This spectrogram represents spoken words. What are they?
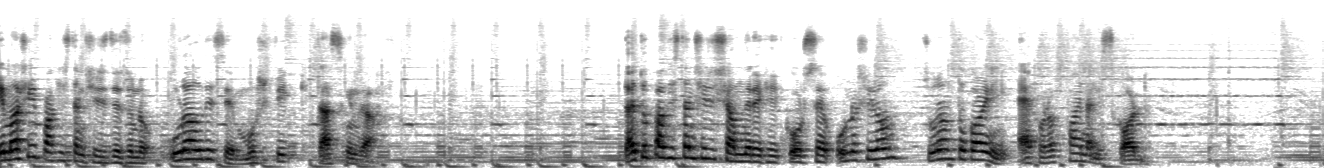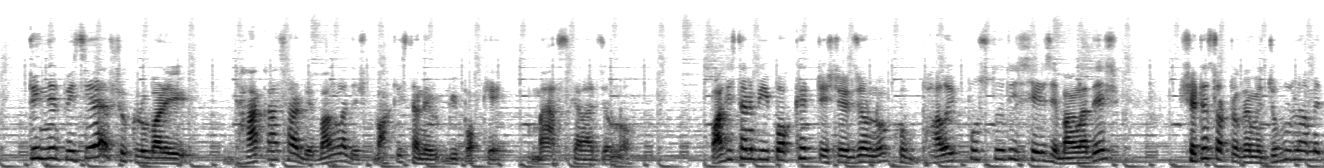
এ মাসেই পাকিস্তান সিরিজের জন্য উড়াল দিছে মুশফিক তাসকিনরা। তাই তো পাকিস্তান সিরিজ সামনে রেখে করছে অনুশীলন, চূড়ান্ত করেনি এখনও ফাইনাল স্কোয়াড তিন দিন পিছিয়ে শুক্রবারই ঢাকা ছাড়বে বাংলাদেশ পাকিস্তানের বিপক্ষে ম্যাচ খেলার জন্য। পাকিস্তানের বিপক্ষে টেস্টের জন্য খুব ভালোই প্রস্তুতি সেরেছে বাংলাদেশ। সেটা চট্টগ্রামের জহুরুল আহমেদ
